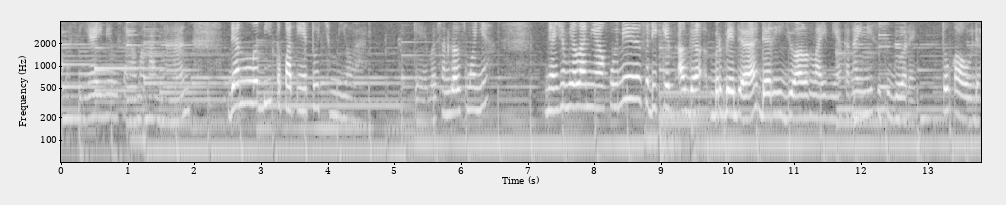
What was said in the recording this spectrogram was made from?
Pastinya ini usaha makanan dan lebih tepatnya itu cemilan. Oke bosan gak semuanya Nah cemilannya aku ini sedikit agak berbeda dari jualan lainnya karena ini susu goreng. Tuh kalau udah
